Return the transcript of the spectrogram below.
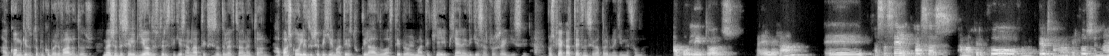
ακόμη και του τοπικού περιβάλλοντος, μέσω της ηλικιώδου τουριστικής ανάπτυξης των τελευταίων ετών. Απασχολεί τους επιχειρηματίες του κλάδου αυτή η προβληματική; Ποια είναι η δική σας προσέγγιση, προς ποια κατεύθυνση θα πρέπει να κινηθούμε; Απολύτως, θα έλεγα. Ε, θα, σας, θα σας αναφερθώ, θα με επιτρέψετε να αναφερθώ σε ένα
